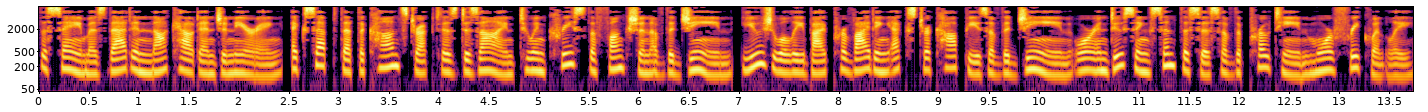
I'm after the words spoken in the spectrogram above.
the same as that in knockout engineering, except that the construct is designed to increase the function of the gene, usually by providing extra copies of the gene or inducing synthesis of the protein more frequently.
